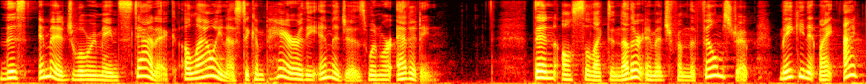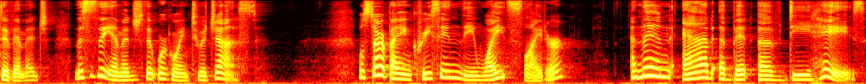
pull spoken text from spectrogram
This image will remain static, allowing us to compare the images when we're editing. Then I'll select another image from the film strip, making it my active image. This is the image that we're going to adjust. We'll start by increasing the white slider, and then add a bit of dehaze,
